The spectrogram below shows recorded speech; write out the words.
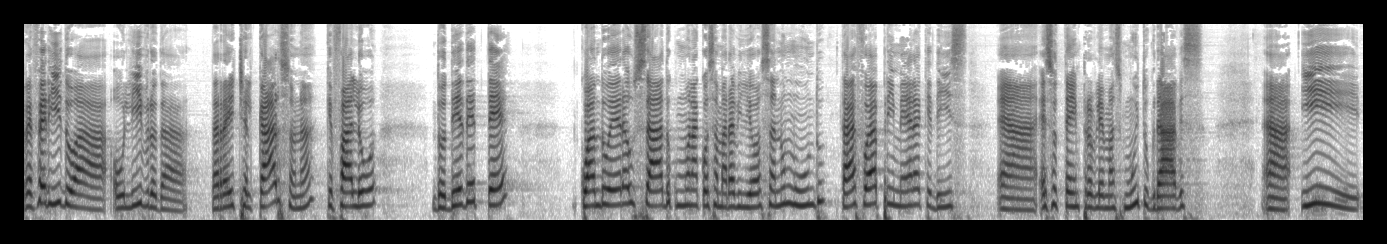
referido a, ao livro da, da Rachel Carson, né, que falou do DDT quando era usado como uma coisa maravilhosa no mundo. Tá? Foi a primeira que diz ah, isso tem problemas muito graves. Ah, e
